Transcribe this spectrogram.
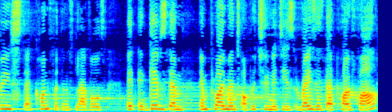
boost their confidence levels. It, it gives them employment opportunities, raises their profile.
